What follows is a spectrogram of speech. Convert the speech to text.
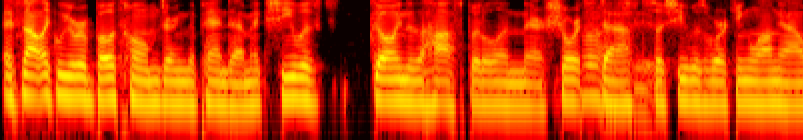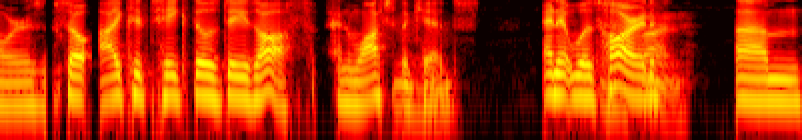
it's not like we were both home during the pandemic. She was going to the hospital and they're short Oh, staffed, so she was working long hours. So I could take those days off and watch the Mhm. kids. And it was Yeah, hard. fun. Um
